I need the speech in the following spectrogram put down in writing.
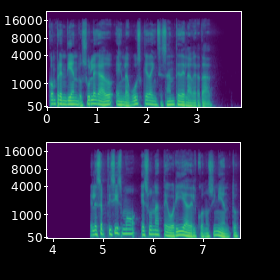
comprendiendo su legado en la búsqueda incesante de la verdad. El escepticismo es una teoría del conocimiento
